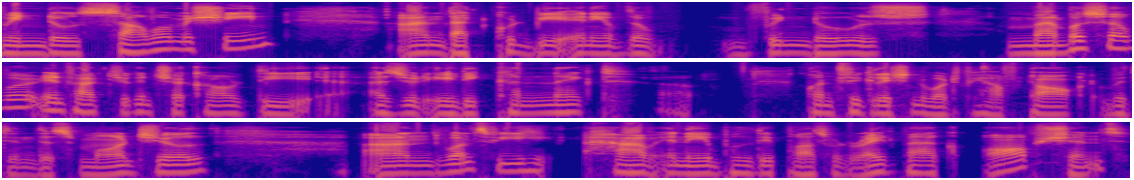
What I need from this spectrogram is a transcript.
Windows server machine. And that could be any of the Windows member server. In fact you can check out the Azure AD Connect uh, configuration what we have talked within this module. And once we have enabled the password write back options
